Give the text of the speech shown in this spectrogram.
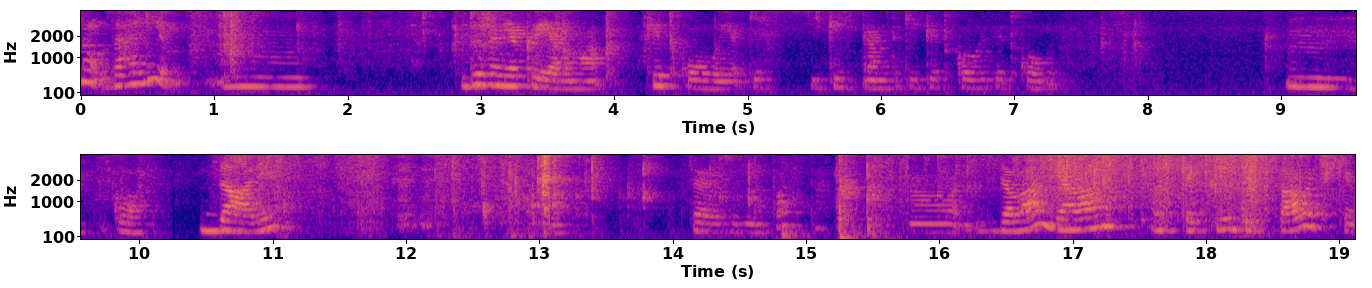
Ну, взагалі, дуже м'який аромат. Квітковий, якийсь, якийсь прям такий квітковий квітковий. М, Клас. Далі. Так, це зубна паста. А, Взяла я ось такі підставочки.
